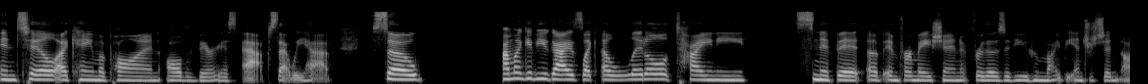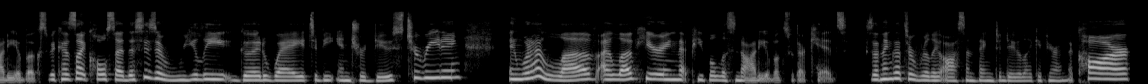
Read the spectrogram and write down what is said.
until I came upon all the various apps that we have. So, I'm gonna give you guys like a little tiny snippet of information for those of you who might be interested in audiobooks because like Cole said this is a really good way to be introduced to reading and what I love I love hearing that people listen to audiobooks with their kids because I think that's a really awesome thing to do like if you're in the car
